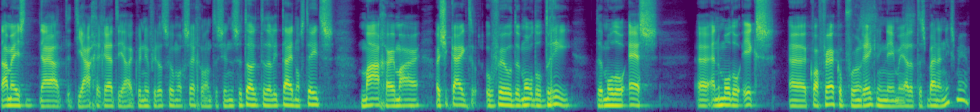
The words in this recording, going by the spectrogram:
Daarmee is nou ja, het jaar gered. Ja, ik weet niet of je dat zo mag zeggen, want het is in zijn totaliteit nog steeds mager. Maar als je kijkt hoeveel de Model 3, de Model S uh, en de Model X uh, qua verkoop voor hun rekening nemen, ja, dat is bijna niks meer.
